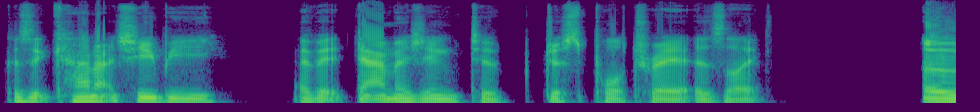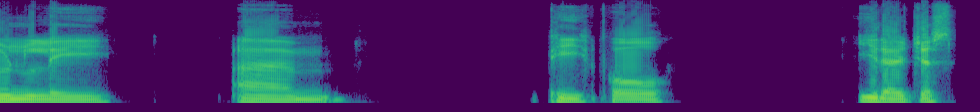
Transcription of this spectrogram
because it can actually be a bit damaging to just portray it as like only um people you know just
